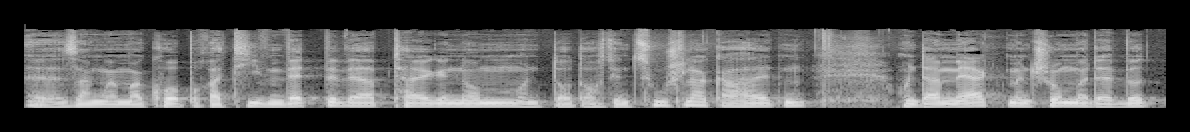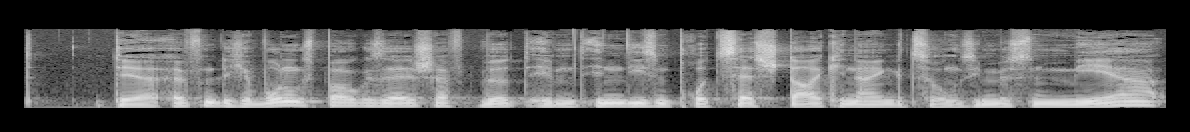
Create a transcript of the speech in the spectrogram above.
äh, sagen wir mal, kooperativen Wettbewerb teilgenommen und dort auch den Zuschlag erhalten. Und da merkt man schon mal, da wird der öffentliche Wohnungsbaugesellschaft wird eben in diesen Prozess stark hineingezogen. Sie müssen mehr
